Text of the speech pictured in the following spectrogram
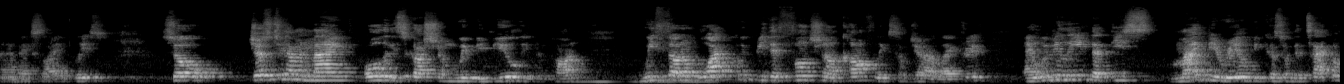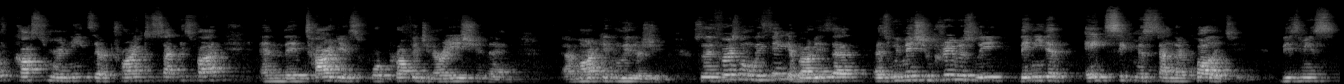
Uh, next slide, please. So just to have in mind all the discussion we've been building upon, we thought of what could be the functional conflicts of General Electric, and we believe that these might be real because of the type of customer needs they're trying to satisfy and the targets for profit generation and uh, market leadership. So the first one we think about is that, as we mentioned previously, they needed 8 Sigma standard quality. This means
